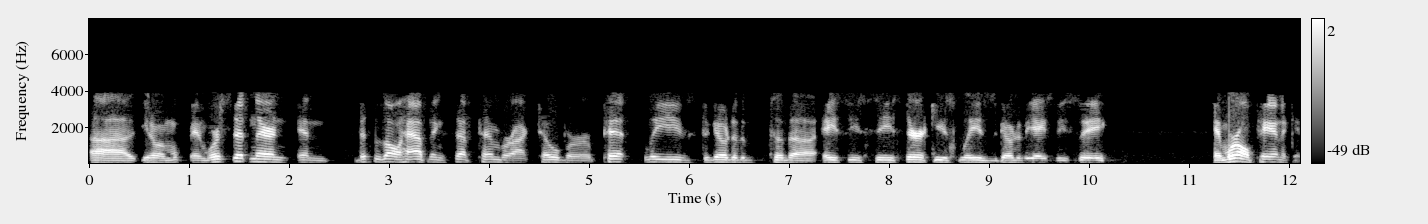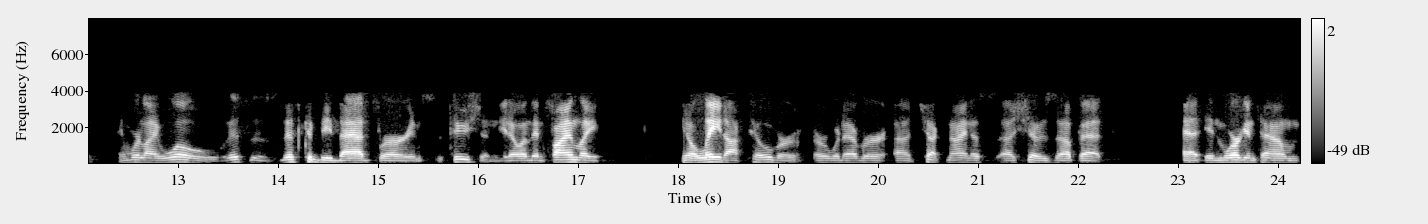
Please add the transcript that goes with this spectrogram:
uh, you know, and, and we're sitting there and, and this is all happening September, October. Pitt leaves to go to the to the ACC. Syracuse leaves to go to the ACC, and we're all panicking and we're like, whoa, this is this could be bad for our institution, you know. And then finally, you know, late October or whatever, uh, Chuck Neinas uh, shows up at at in Morgantown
